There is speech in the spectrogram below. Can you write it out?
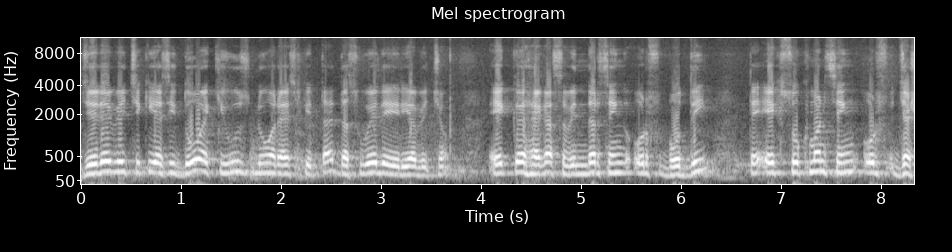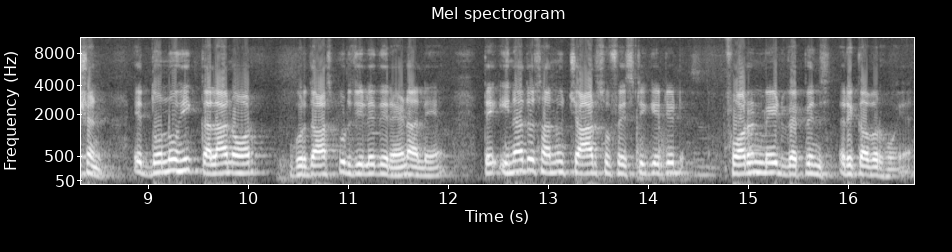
ਜਿਹਦੇ ਵਿੱਚ ਕਿ ਅਸੀਂ ਦੋ ਅਕਿਊਜ਼ਡ ਨੂੰ ਅਰੈਸਟ ਕੀਤਾ ਦਸੂਏ ਦੇ ਏਰੀਆ ਵਿੱਚੋਂ। ਇੱਕ ਹੈਗਾ ਸਵਿੰਦਰ ਸਿੰਘ ਉਰਫ ਬੋਧੀ ਤੇ ਇੱਕ ਸੁਖਮਨ ਸਿੰਘ ਉਰਫ ਜਸ਼ਨ। ਇਹ ਦੋਨੋਂ ਹੀ ਕਲਾਨੌਰ, ਗੁਰਦਾਸਪੁਰ ਜ਼ਿਲ੍ਹੇ ਦੇ ਰਹਿਣ ਵਾਲੇ ਹੈ ਤੇ ਇਹਨਾਂ ਤੋਂ ਸਾਨੂੰ ਚਾਰ sophisticated foreign made weapons recover ਹੋਏ ਹੈ।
